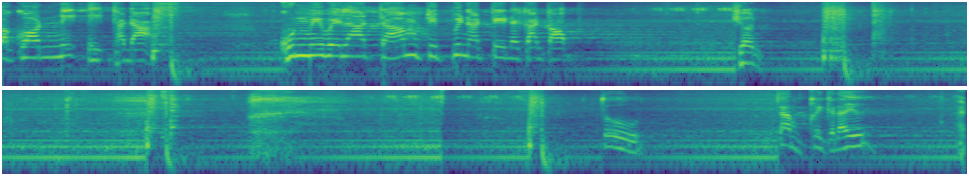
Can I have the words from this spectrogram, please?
ปกรณ์นิติธดา คุณมีเวลาสามสิบวินาทีในการตอบ เชิญตู้จำใครก็ได้ไอ้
